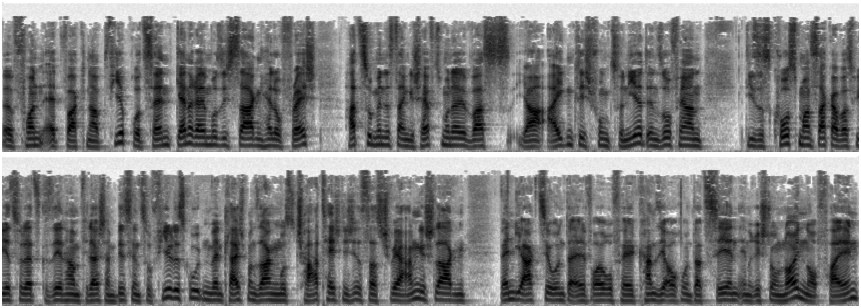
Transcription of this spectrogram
äh, von etwa knapp 4%. Generell muss ich sagen, HelloFresh hat zumindest ein Geschäftsmodell, was ja eigentlich funktioniert. Insofern dieses Kursmassaker, was wir hier zuletzt gesehen haben, vielleicht ein bisschen zu viel des Guten, wenngleich man sagen muss, charttechnisch ist das schwer angeschlagen. Wenn die Aktie unter 11 Euro fällt, kann sie auch unter 10 in Richtung 9 noch fallen.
